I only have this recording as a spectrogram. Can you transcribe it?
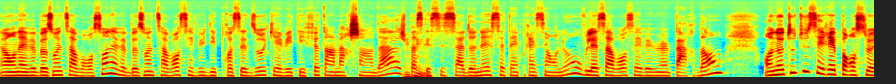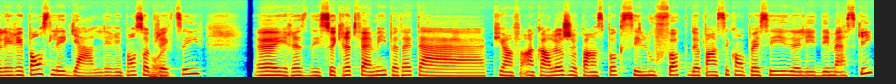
Euh, on avait besoin de savoir ça. On avait besoin de savoir s'il y avait eu des procédures qui avaient été faites en marchandage, parce que mhm. ça donnait cette impression-là. On voulait savoir s'il y avait eu un pardon. On a toutes eu ces réponses-là, les réponses légales, les réponses objectives. Euh, il reste des secrets de famille peut-être à. Puis encore là, je pense pas que c'est loufoque de penser qu'on peut essayer de les démasquer,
